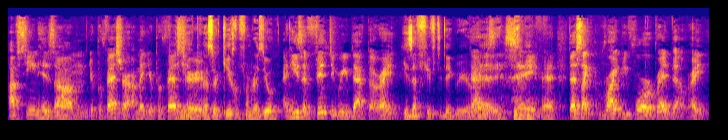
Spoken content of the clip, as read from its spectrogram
I've seen his um your professor. I met your professor. Yeah, professor Kiko from Brazil. And he's a fifth degree black belt, right? He's a fifth degree That is insane, man. That's like right before a red belt, right?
